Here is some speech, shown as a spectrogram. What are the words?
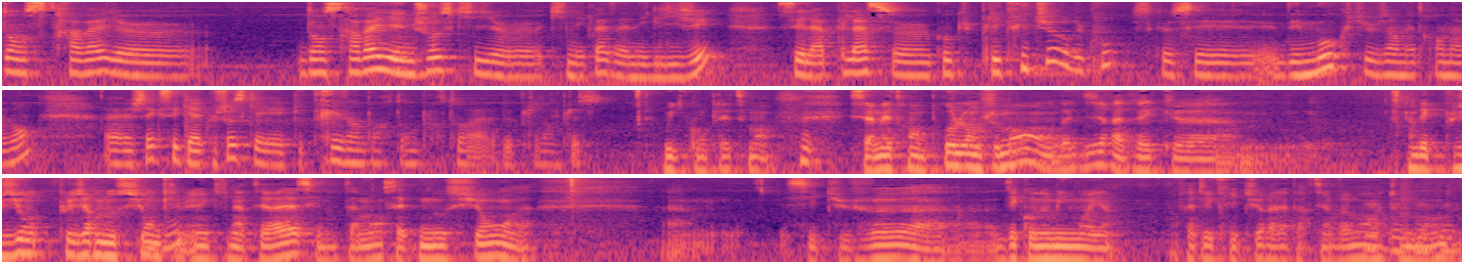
Dans ce travail, dans ce travail, il y a une chose qui, qui n'est pas à négliger, c'est la place qu'occupe l'écriture, du coup, parce que c'est des mots que tu viens mettre en avant. je sais que c'est quelque chose qui est, qui est très important pour toi de plus en plus. Oui, complètement. C'est à mettre en prolongement, on va dire, avec, euh, avec plusieurs, plusieurs notions qui, mhm. qui m'intéressent, et notamment cette notion, euh, euh, si tu veux, d'économie de moyens. En fait, l'écriture, elle appartient vraiment à tout le mhm, monde. Mhm,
